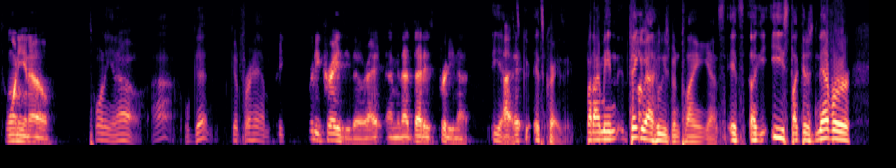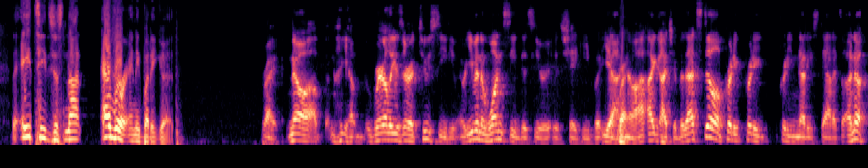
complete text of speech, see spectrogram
Twenty and zero. Oh. Twenty and zero. Oh. Ah, well, good, good for him. Pretty, pretty crazy though, right? I mean, that that is pretty nuts. Yeah, uh, it's, it's crazy. But I mean, think about who he's been playing against. It's like East. Like there's never the eight seed's just not ever anybody good. Right. No. Uh, yeah. Rarely is there a two seed, or even a one seed this year is shaky. But yeah, right. no, I, I, got you. But that's still a pretty, pretty, pretty nutty stat. I know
